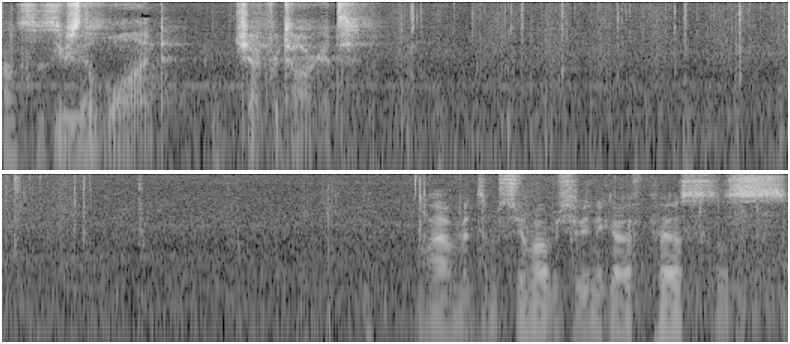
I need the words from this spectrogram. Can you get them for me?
Kannst du Use the sie? wand. Check for targets. Ja, mit dem Stream habe ich weniger FPS. Das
